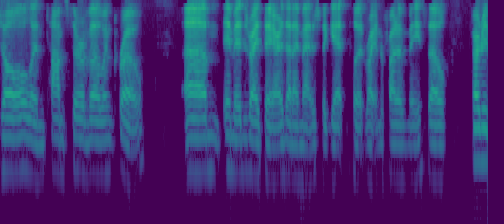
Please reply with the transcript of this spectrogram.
Joel and Tom Servo and Crow um, image right there that I managed to get put right in front of me. So for any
